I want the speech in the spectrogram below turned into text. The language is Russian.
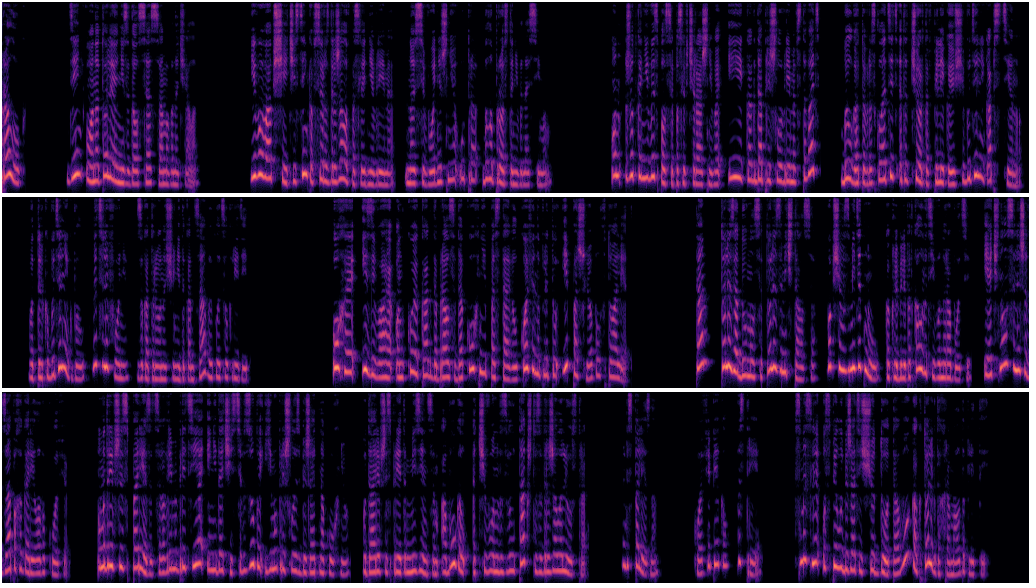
Пролог. День у Анатолия не задался с самого начала. Его вообще частенько все раздражало в последнее время, но сегодняшнее утро было просто невыносимым. Он жутко не выспался после вчерашнего, и, когда пришло время вставать, был готов расколотить этот чертов пиликающий будильник об стену. Вот только будильник был на телефоне, за который он еще не до конца выплатил кредит. Охая и зевая, он кое-как добрался до кухни, поставил кофе на плиту и пошлепал в туалет. Там то ли задумался, то ли замечтался. В общем, взмедетнул, как любили подкалывать его на работе, и очнулся лишь от запаха горелого кофе. Умудрившись порезаться во время бритья и не дочистив зубы, ему пришлось бежать на кухню, ударившись при этом мизинцем об угол, отчего он взвыл так, что задрожала люстра. Но бесполезно. Кофе бегал быстрее. В смысле, успел убежать еще до того, как Толик дохромал до плиты.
